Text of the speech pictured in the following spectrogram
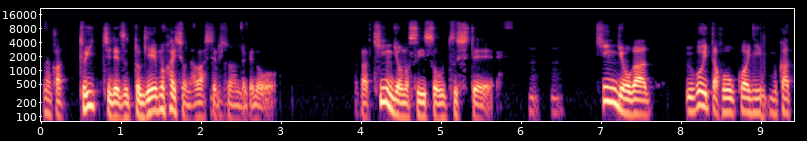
なんか Twitch でずっとゲーム配信を流してる人なんだけど、だから金魚の水槽を映して。金魚が動いた方向に向かっ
